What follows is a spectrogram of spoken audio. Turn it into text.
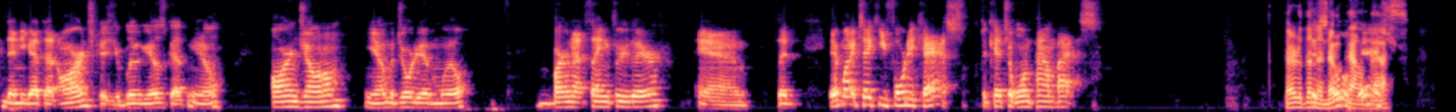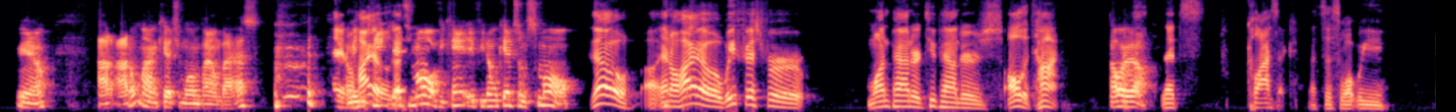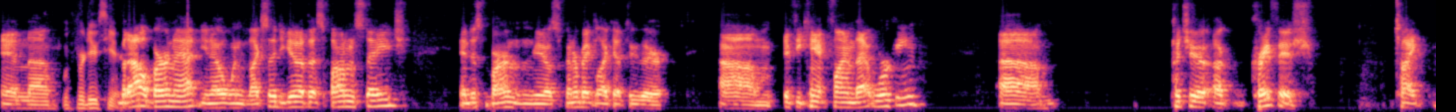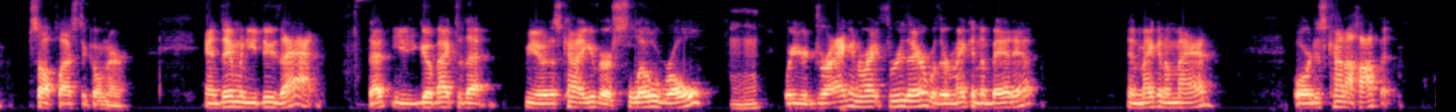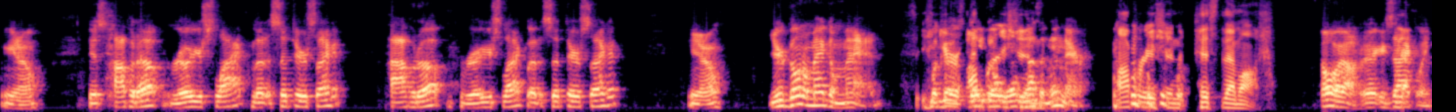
then you got that orange because your bluegills got, you know, orange on them, you know, majority of them will burn that thing through there. And that it might take you 40 casts to catch a one pound bass. Better than It's a no pound fish. bass. You know, I, I don't mind catching one pound bass. Hey, I mean, you Ohio, can't catch them all if you can't if you don't catch them small. no, uh, in Ohio, we fish for one pounder, two pounders all the time. Oh yeah, That's classic. That's just what we, and uh, we produce here. but I'll burn that. You know, when like I said, you get out that spawning stage, and just burn you know spinnerbait like that through there. Um, if you can't find that working, um, put your a crayfish type soft plastic on there, and then when you do that, that you go back to that you know this kind of either a slow roll hmm where you're dragging right through there where they're making the bed at and making them mad, or just kind of hop it, you know, just hop it up, reel your slack, let it sit there a second, hop it up, reel your slack, let it sit there a second. You know, you're going to make them mad Your because want operation, nothing in there. operation pissed them off. Oh yeah, exactly.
